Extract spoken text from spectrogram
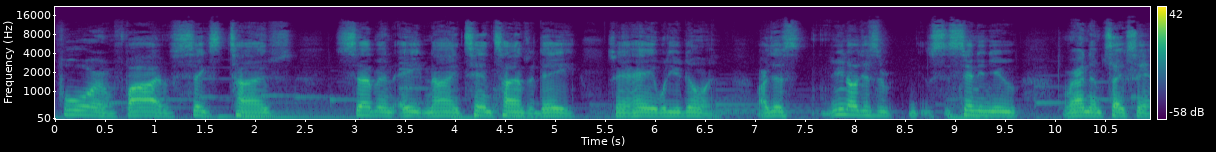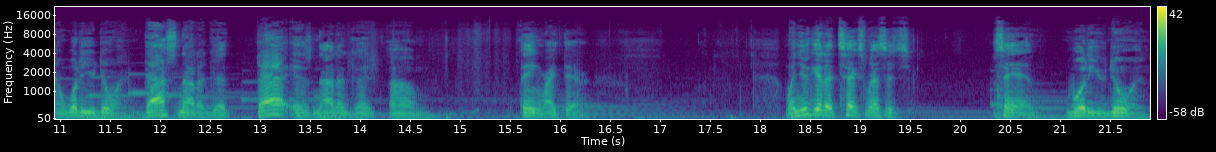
four and five, six times, seven, eight, nine, ten times a day, saying, hey, what are you doing? Or just you know, just sending you random text saying, what are you doing? That's not a good. That is not a good um, thing right there. When you get a text message saying, What are you doing?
